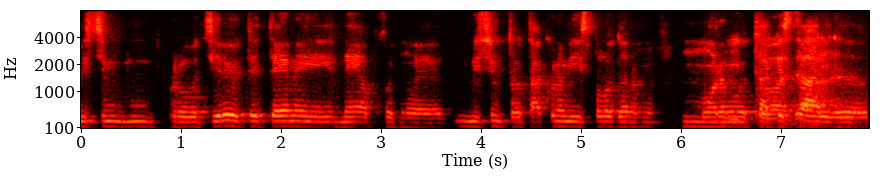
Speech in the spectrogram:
mislim, provociraju te teme i neophodno je, mislim, to tako nam je ispalo da nam moramo to, takve da, stvari da, da,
